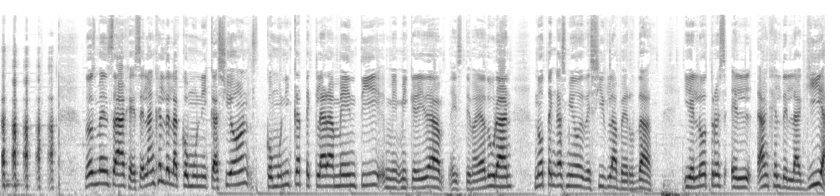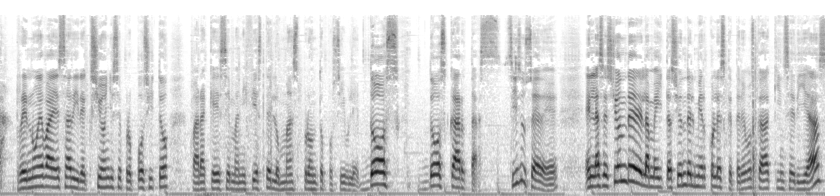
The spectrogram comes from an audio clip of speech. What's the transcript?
Dos mensajes. El ángel de la comunicación, comunícate claramente, mi, mi querida este, María Durán, no tengas miedo de decir la verdad. Y el otro es el ángel de la guía, renueva esa dirección y ese propósito para que se manifieste lo más pronto posible. Dos, dos cartas. Sí sucede, ¿eh? En la sesión de la meditación del miércoles que tenemos cada 15 días,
